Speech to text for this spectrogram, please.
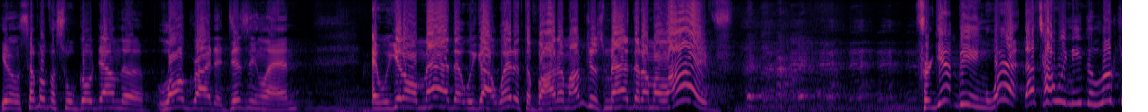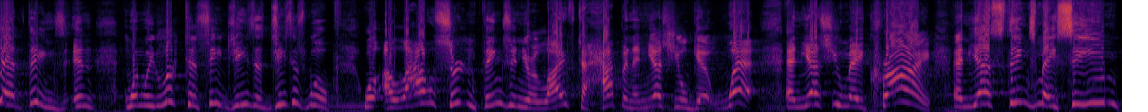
You know, some of us will go down the log ride at Disneyland and we get all mad that we got wet at the bottom. I'm just mad that I'm alive. Forget being wet. That's how we need to look at things. And when we look to see Jesus, Jesus will, will allow certain things in your life to happen. And yes, you'll get wet. And yes, you may cry. And yes, things may seem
